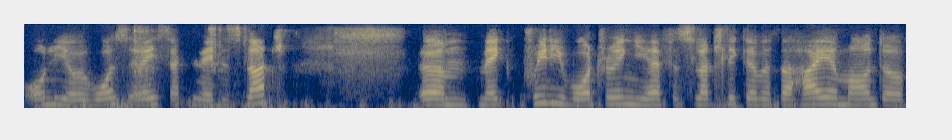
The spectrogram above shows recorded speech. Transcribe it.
only a waste-activated sludge, um, make pre-dewatering, you have a sludge liquor with a high amount of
